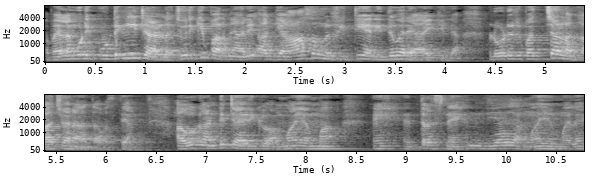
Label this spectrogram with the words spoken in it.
അപ്പം എല്ലാം കൂടി കുടുങ്ങിയിട്ടാണല്ലോ ചുരുക്കി പറഞ്ഞാൽ ആ ഗ്യാസ് ഒന്ന് ഫിറ്റ് ചെയ്യാൻ ഇതുവരെ ആയിക്കില്ല ഇവിടെ ഒരു പച്ചവെള്ളം കാച്ചുവാനാകാത്ത അവസ്ഥയാണ് അവ കണ്ടിട്ടായിരിക്കും അമ്മായി അമ്മ ഏഹ് എത്ര സ്നേഹം നിധിയായ അമ്മായി അമ്മ അല്ലേ?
